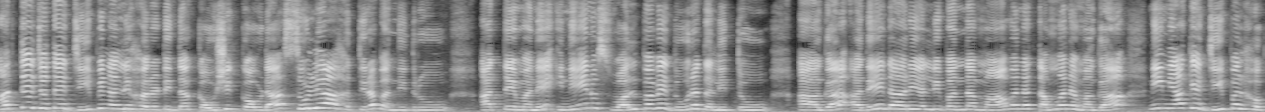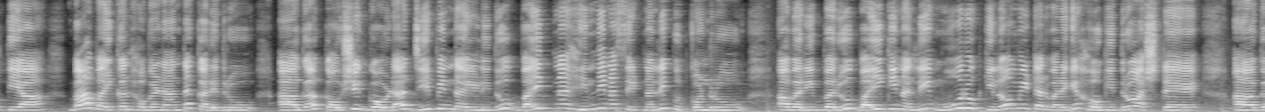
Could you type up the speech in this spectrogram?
ಅತ್ತೆ ಜೊತೆ ಜೀಪಿನಲ್ಲಿ ಹೊರಟಿದ್ದ ಕೌಶಿಕ್ ಗೌಡ ಸುಳ್ಯ ಹತ್ತಿರ ಬಂದಿದ್ರು. ಅತ್ತೆ ಮನೆ ಇನ್ನೇನು ಸ್ವಲ್ಪವೇ ದೂರದಲ್ಲಿತ್ತು. ಆಗ ಅದೇ ದಾರಿಯಲ್ಲಿ ಬಂದ ಮಾವನ ತಮ್ಮನ ಮಗ, ನೀನ್ ಯಾಕೆ ಜೀಪಲ್ ಹೋಗ್ತೀಯಾ? ಬಾ ಬೈಕಲ್ ಹೋಗೋಣ ಅಂತ ಕರೆದ್ರು. ಆಗ ಕೌಶಿಕ್ ಗೌಡ ಜೀಪಿಂದ ಇಳಿದು ಬೈಕ್ನ ಹಿಂದಿನ ಸೀಟ್ನಲ್ಲಿ ಕುತ್ಕೊಂಡ್ರು. ಅವರಿಬ್ಬರು ಬೈಕಿನಲ್ಲಿ ಮೂರು ಕಿಲೋಮೀಟರ್ ವರೆಗೆ ಹೋಗಿದ್ರು ಅಷ್ಟೇ. ಆಗ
